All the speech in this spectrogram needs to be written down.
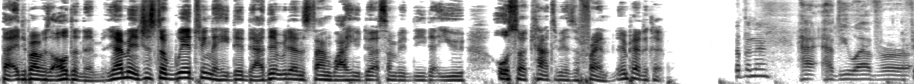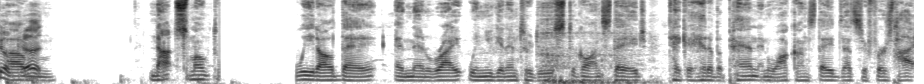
that Eddie Bravo's older than him. Yeah, you know I mean, it's just a weird thing that he did there. I didn't really understand why he would do it to somebody that you also account to be as a friend. Let me play the clip. Up in there? Ha- have you ever I feel um, good. not smoked weed all day and then right when you get introduced to go on stage, take a hit of a pen and walk on stage? That's your first high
